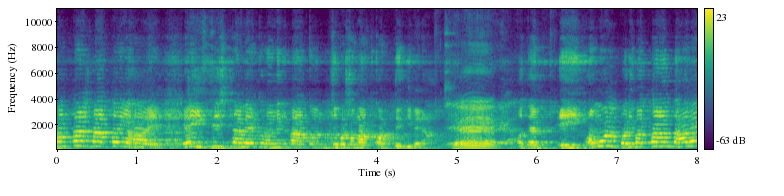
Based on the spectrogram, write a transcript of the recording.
সন্ত্রাসবাদ তৈরি হয়। এই সিস্টেমের কোন নির্বাচন যুব সমাজ করতে দিবে না। ঠিক অতএব এই অমূল পরিবর্তন আনতে হবে।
